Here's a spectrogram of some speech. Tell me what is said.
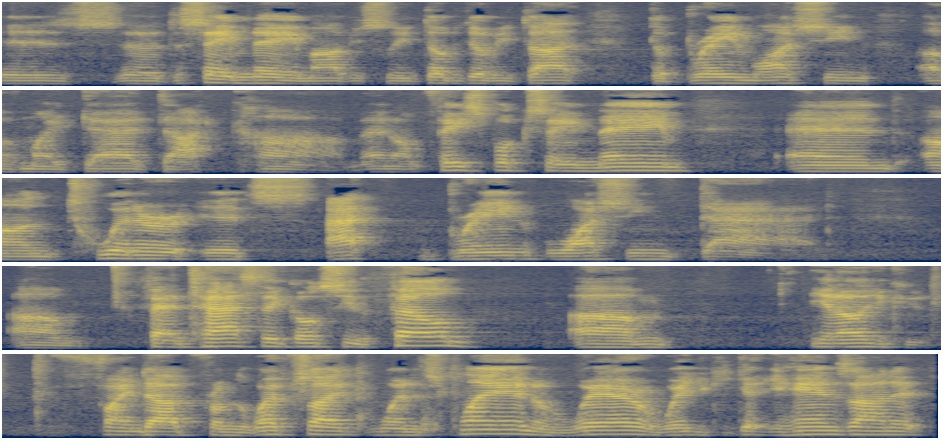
is uh, the same name, obviously, www.thebrainwashingofmydad.com. And on Facebook, same name. And on Twitter, it's at brainwashingdad. Um, fantastic. Go see the film. Um, you know, you can find out from the website when it's playing or where or where you can get your hands on it.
